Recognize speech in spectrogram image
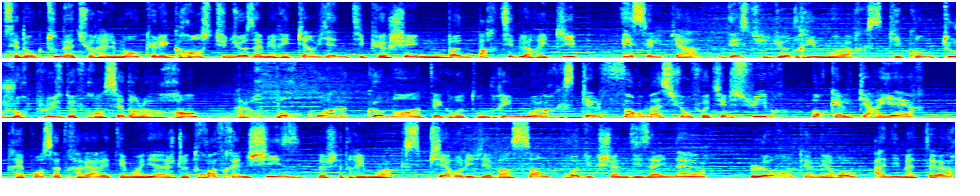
C'est donc tout naturellement que les grands studios américains viennent y piocher une bonne partie de leur équipe, et c'est le cas des studios DreamWorks qui comptent toujours plus de Français dans leur rang. Alors pourquoi Comment intègre-t-on DreamWorks? Quelle formation faut-il suivre? Pour quelle carrière? Réponse à travers les témoignages de trois franchises de chez DreamWorks. Pierre-Olivier Vincent, production designer, Laurent Canero, animateur,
